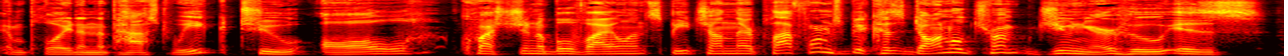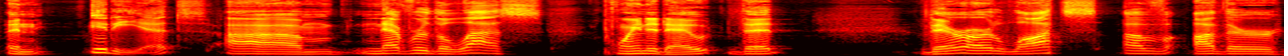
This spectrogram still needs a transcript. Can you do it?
employed in the past week to all questionable violent speech on their platforms because Donald Trump Jr., who is an idiot, um, nevertheless pointed out that there are lots of other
